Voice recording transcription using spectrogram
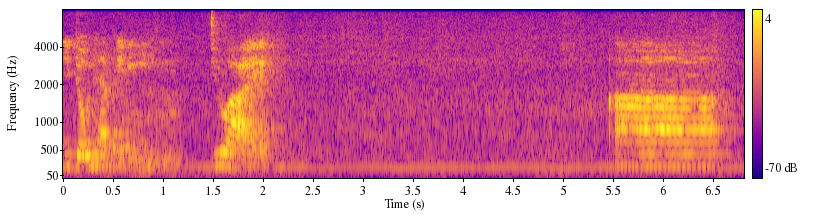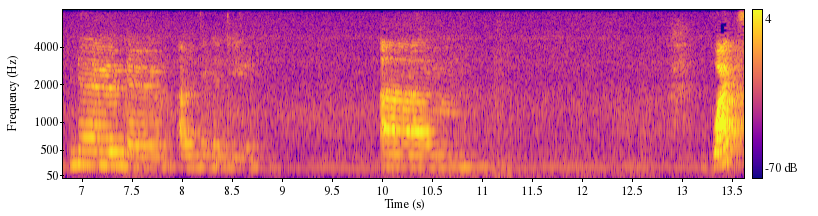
you don't have any. Do I? Uh, no, no, I don't think I do. Um, what's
